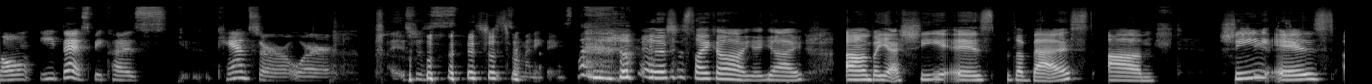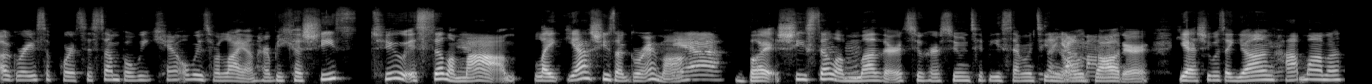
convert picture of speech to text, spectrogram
"Don't eat this because cancer," or it's just it's just so many things. and it's just like, oh yeah, yeah. Um, but yeah, she is the best. Um, she She is a great support system, but we can't always rely on her because she's too is still a Yeah. mom. Like, yeah, she's a grandma, yeah, but she's still a Mhm. mother to her soon to be 17 year old daughter. Yeah, she was a young, Mhm. hot mama.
